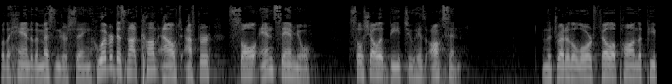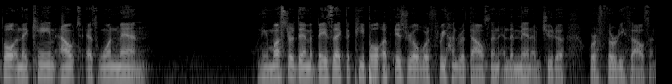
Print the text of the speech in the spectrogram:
by the hand of the messenger, saying, Whoever does not come out after Saul and Samuel, so shall it be to his oxen. And the dread of the Lord fell upon the people, and they came out as one man. When he mustered them at Bezek, the people of Israel were 300,000, and the men of Judah were 30,000.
